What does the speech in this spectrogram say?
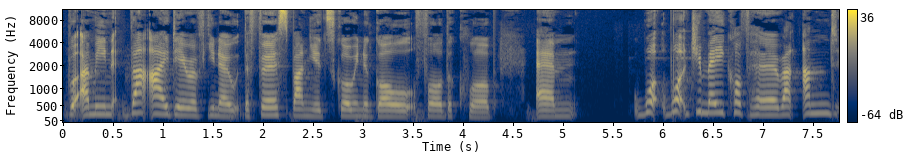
but I mean that idea of you know the first Spaniard scoring a goal for the club. Um, what what do you make of her? And, and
